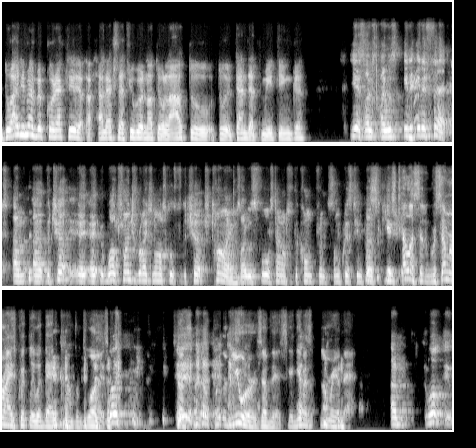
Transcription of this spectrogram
do I remember correctly, Alex, that you were not allowed to, to attend that meeting Yes, I was. I was in, in effect um, uh, the church uh, uh, while trying to write an article for the Church Times. I was forced out of the conference on Christian persecution. Just tell us, uh, summarize quickly what that conference was. well, so for, the, viewers of this, give us a summary of that. Um, well, it,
